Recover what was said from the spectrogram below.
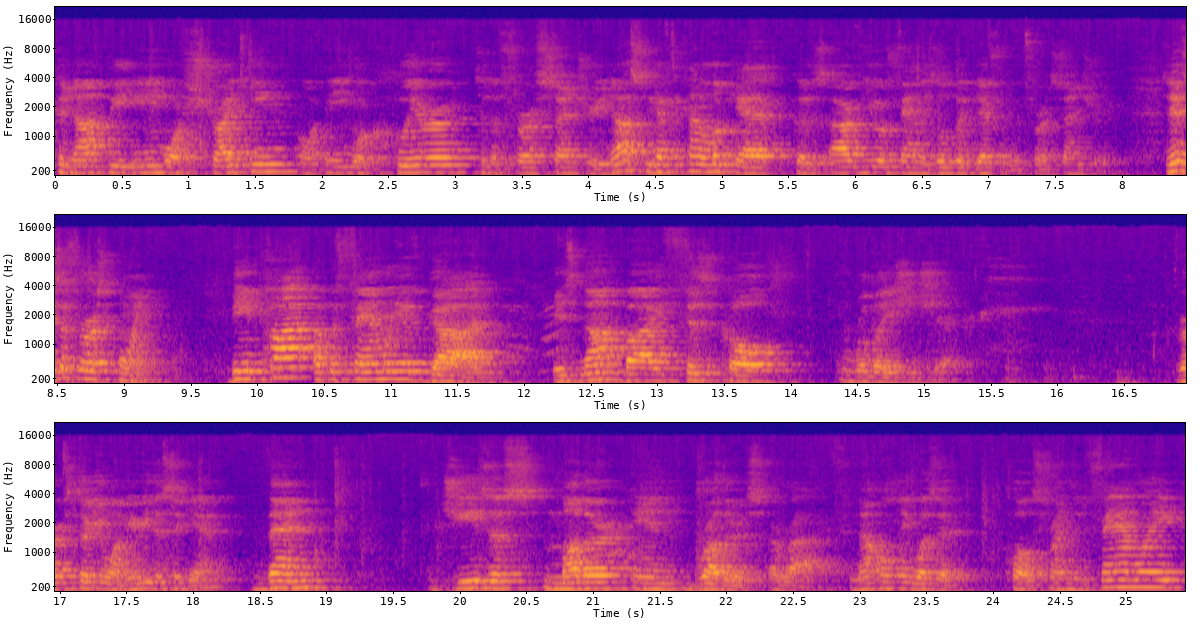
could not be any more striking or any more clearer to the first century. And us, we have to kind of look at it because our view of family is a little bit different with first century. So here's the first point. Being part of the family of God is not by physical relationship. Verse 31, let me read this again. Then Jesus' mother and brothers arrived. Not only was it close friends and family,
